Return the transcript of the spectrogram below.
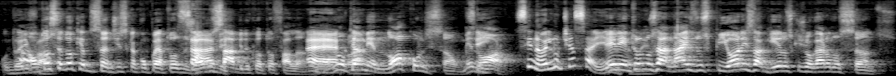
o Dorival. Não, o torcedor que é do Santista, que acompanha todos os sabe. jogos, sabe do que eu estou falando. É, né? Não claro. tem a menor condição, menor. Sim. Senão ele não tinha saído. Ele entrou nos anais dos piores zagueiros que jogaram no Santos.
